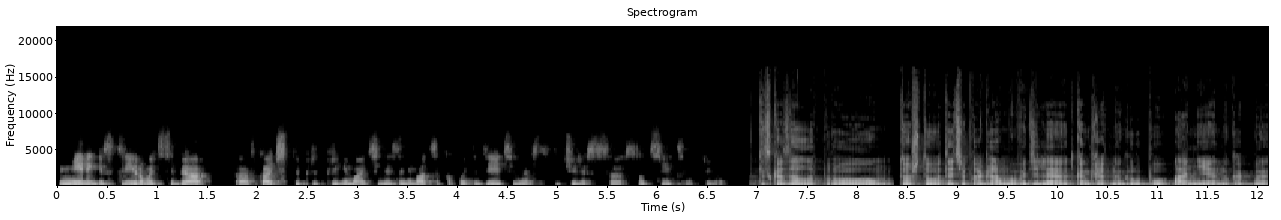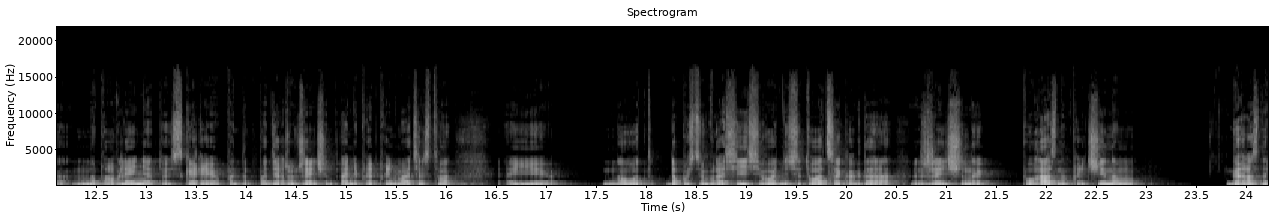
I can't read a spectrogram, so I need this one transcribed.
не регистрировать себя в качестве предпринимателей, заниматься какой-то деятельностью через э, соцсети, например. Ты сказала про то, что вот эти программы выделяют конкретную группу, а не, ну, как бы направление, то есть скорее под, поддерживают женщин, а не предпринимательство. И, ну, вот, допустим, в России сегодня ситуация, когда женщины по разным причинам гораздо,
